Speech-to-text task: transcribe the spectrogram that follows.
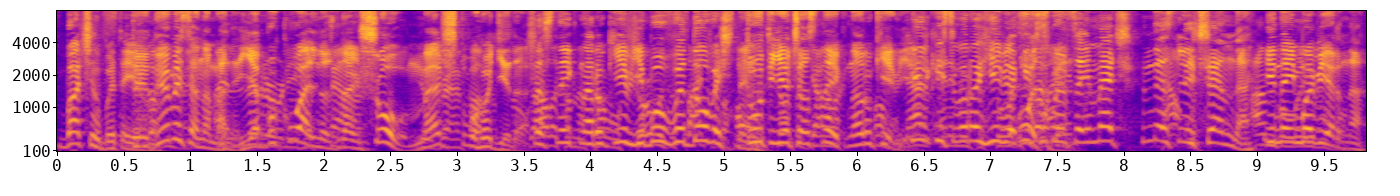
Бачив би ти Ти його. дивишся на мене? Я буквально знайшов меч твого діда. Часник на руків'ї був видовищним. Тут є часник на руків'ї. кількість ворогів, які Ось зробив він. цей меч, несліченна і неймовірна.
